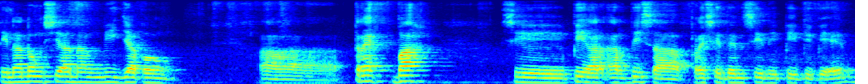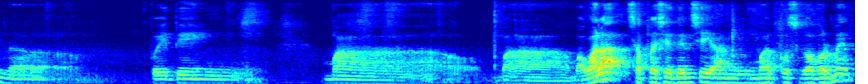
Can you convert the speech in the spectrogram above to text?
tinanong siya ng media kung uh, treff ba si PRRD sa presidency ni PBBM na uh, pwedeng ma, ma, mawala sa presidency ang Marcos government.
